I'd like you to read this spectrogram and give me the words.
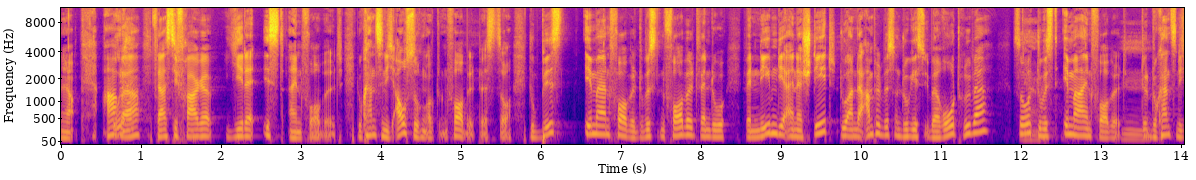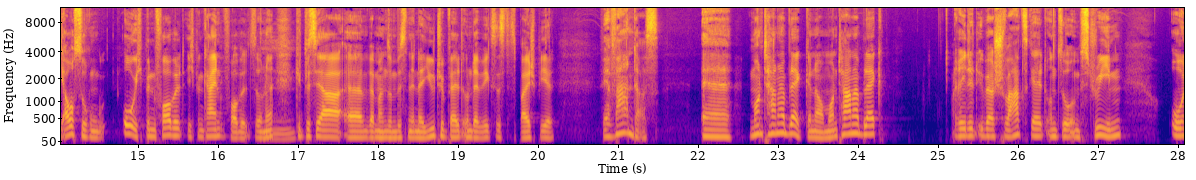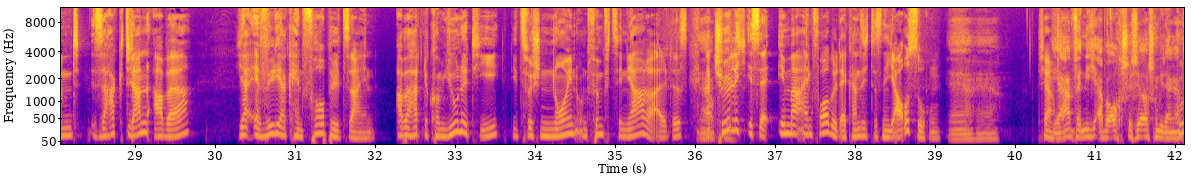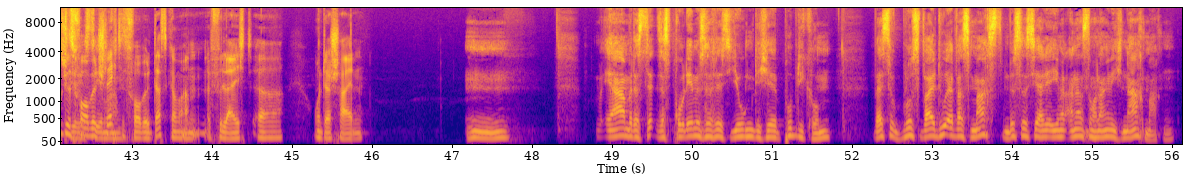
Ja, aber Oder? da ist die Frage, jeder ist ein Vorbild. Du kannst dir nicht aussuchen, ob du ein Vorbild bist. So, du bist immer ein Vorbild. Du bist ein Vorbild, wenn du, wenn neben dir einer steht, du an der Ampel bist und du gehst über Rot rüber. So, du bist immer ein Vorbild. Du, du kannst nicht aussuchen, oh, ich bin ein Vorbild, ich bin kein Vorbild. So, ne? Gibt es ja, äh, wenn man so ein bisschen in der YouTube-Welt unterwegs ist, das Beispiel, wer war denn das? Äh, Montana Black, genau. Montana Black redet über Schwarzgeld und so im Stream und sagt dann aber, ja, er will ja kein Vorbild sein, aber hat eine Community, die zwischen 9 und 15 Jahre alt ist. okay. Natürlich ist er immer ein Vorbild, er kann sich das nicht aussuchen. Ja, ja, ja. Tja, Ja, finde ich aber auch, auch schon wieder ein ganz gutes Vorbild, Thema. schlechtes Vorbild, das kann man vielleicht äh, unterscheiden. Ja, aber das, das Problem ist natürlich das jugendliche Publikum. Weißt du, bloß weil du etwas machst, müsste es ja jemand anders noch lange nicht nachmachen.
